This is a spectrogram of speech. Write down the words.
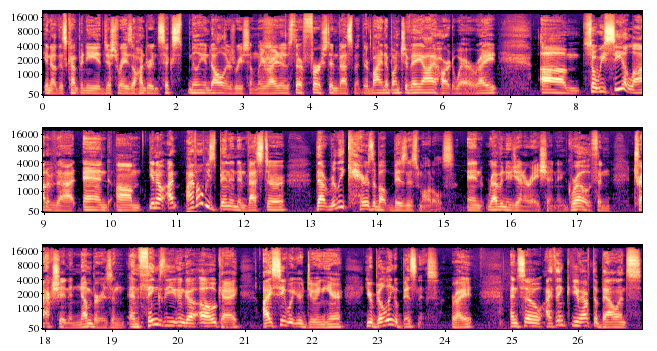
you know, this company just raised $106 million recently, right? It was their first investment. They're buying a bunch of AI hardware, right? Um, so we see a lot of that. And, um, you know, I've, I've always been an investor that really cares about business models and revenue generation and growth and traction and numbers and, and things that you can go, oh, okay, I see what you're doing here. You're building a business, right? And so I think you have to balance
